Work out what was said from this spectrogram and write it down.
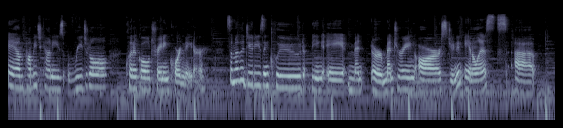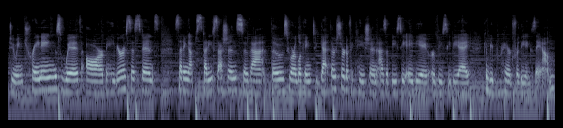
am Palm Beach County's Regional Clinical Training Coordinator. Some of the duties include being a men or mentoring our student analysts, uh, doing trainings with our behavior assistants, setting up study sessions so that those who are looking to get their certification as a BCABA or BCBA can be prepared for the exam.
